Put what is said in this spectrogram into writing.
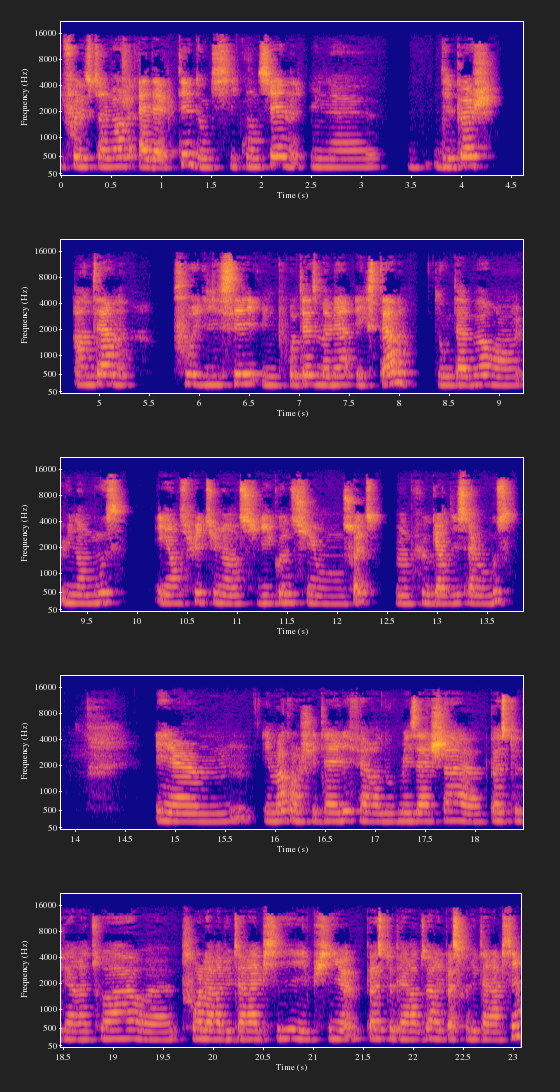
il faut des soutiens-gorge adaptés, donc qui contiennent une, des poches internes pour y glisser une prothèse mammaire externe. Donc d'abord une en mousse et ensuite une en silicone si on souhaite. On peut garder ça en mousse. Et, euh, et, moi, quand j'étais allée faire donc, mes achats euh, post-opératoires euh, pour la radiothérapie et puis post-opératoire et post-radiothérapie,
